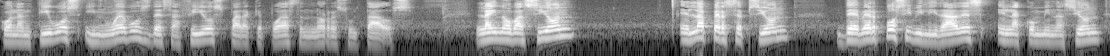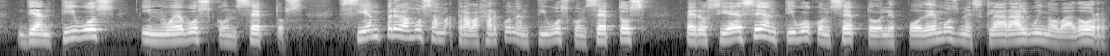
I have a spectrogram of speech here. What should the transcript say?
con antiguos y nuevos desafíos para que puedas tener los resultados. La innovación es la percepción de ver posibilidades en la combinación de antiguos y nuevos conceptos. Siempre vamos a trabajar con antiguos conceptos, pero si a ese antiguo concepto le podemos mezclar algo innovador,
